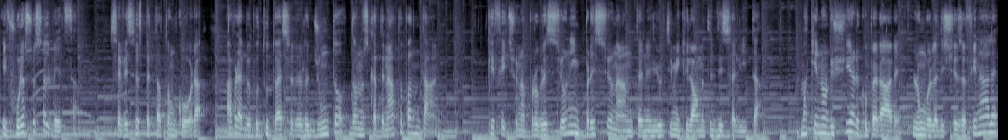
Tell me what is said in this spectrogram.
e fu la sua salvezza. Se avesse aspettato ancora, avrebbe potuto essere raggiunto da uno scatenato Pantani. Che fece una progressione impressionante negli ultimi chilometri di salita, ma che non riuscì a recuperare lungo la discesa finale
